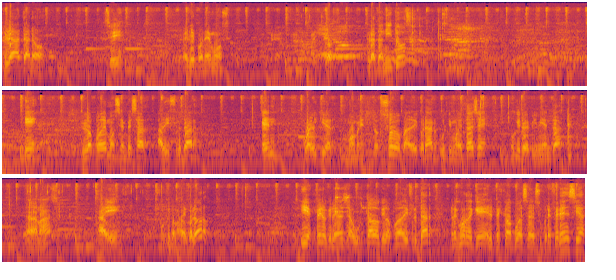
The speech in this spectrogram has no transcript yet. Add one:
Plátano. ¿Sí? Ahí le ponemos platanitos. Y lo podemos empezar a disfrutar en cualquier momento. Solo para decorar, último detalle, un poquito de pimienta, nada más. Ahí, un poquito más de color. Y espero que les haya gustado, que lo pueda disfrutar. Recuerde que el pescado puede ser de su preferencia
